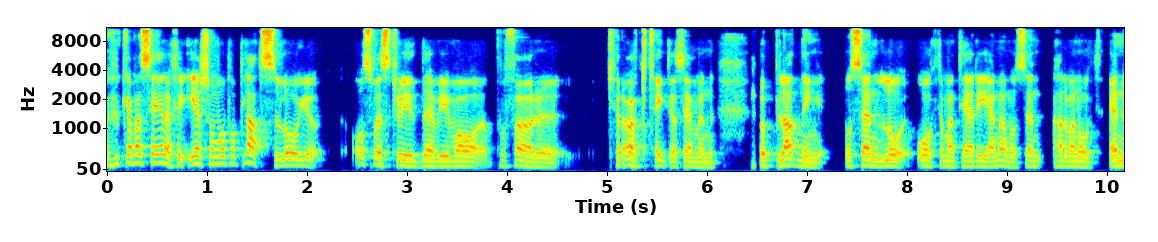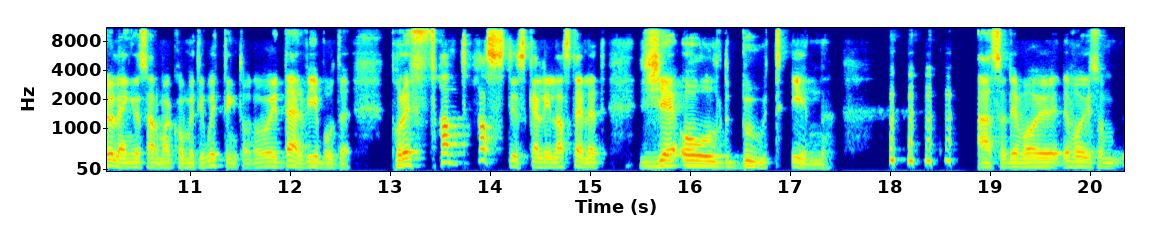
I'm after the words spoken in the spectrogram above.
Hur kan man säga det? För er som var på plats så låg ju Oswestry där vi var på förkrök, tänkte jag säga, men uppladdning. Och sen åkte man till arenan och sen hade man åkt ännu längre så hade man kommit till Whittington. Och det var ju där vi bodde. På det fantastiska lilla stället Ye Old Boot Inn. Alltså det var ju, det var ju som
